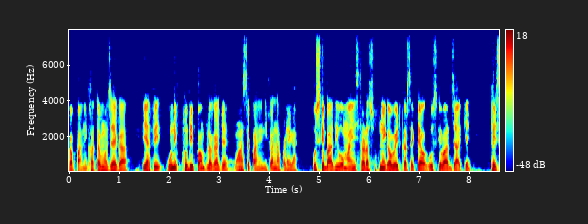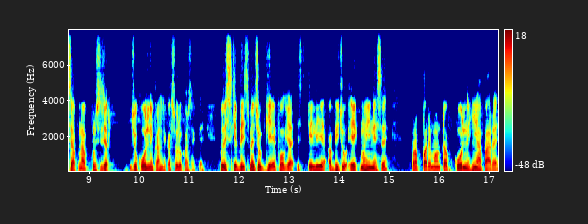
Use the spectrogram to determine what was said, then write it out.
कब पानी खत्म हो जाएगा, या फिर उन्हें खुद ही पंप लगा के वहाँ से पानी निकालना पड़ेगा। उसके बाद ही वो माइंस थोड़ा सूखने का वेट कर सकते हैं और उसके बाद जाके फिर से अपना प्रोसीजर जो कोल निकालने का शुरू कर सकते हैं। तो इसके बीच में जो गैप हो गया, इसके लिए अभी जो एक महीने से प्रॉपर अमाउंट ऑफ़ कोल नहीं आ पा रहे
